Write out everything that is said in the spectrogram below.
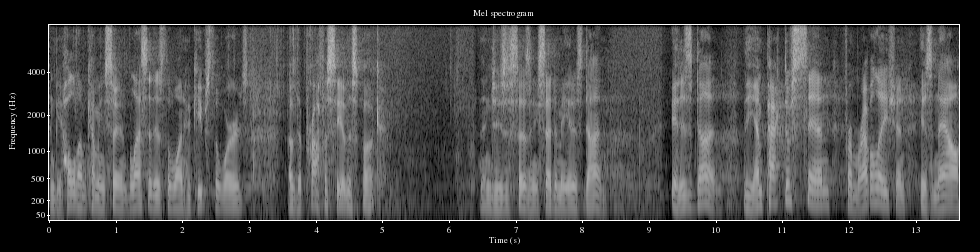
And behold, I'm coming soon. Blessed is the one who keeps the words of the prophecy of this book. Then Jesus says, and he said to me, It is done. It is done. The impact of sin from Revelation is now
